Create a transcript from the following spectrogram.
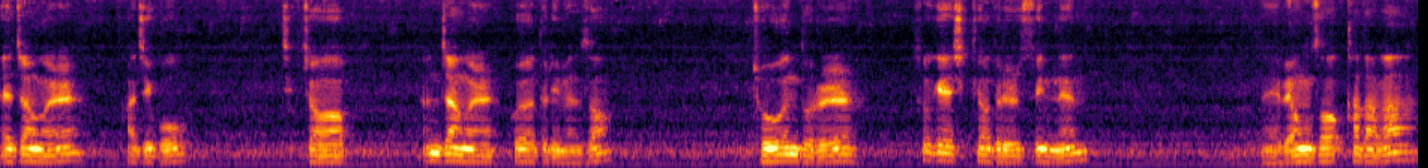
애정을 가지고 직접 현장을 보여드리면서 좋은 돌을 소개시켜 드릴 수 있는 네, 명석하다가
